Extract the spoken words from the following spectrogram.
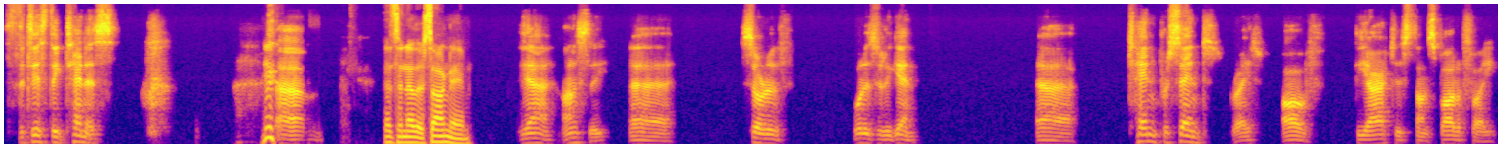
statistic tennis. um, That's another song name. Yeah, honestly. Uh, sort of, what is it again? Uh, 10%, right, of the artists on Spotify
